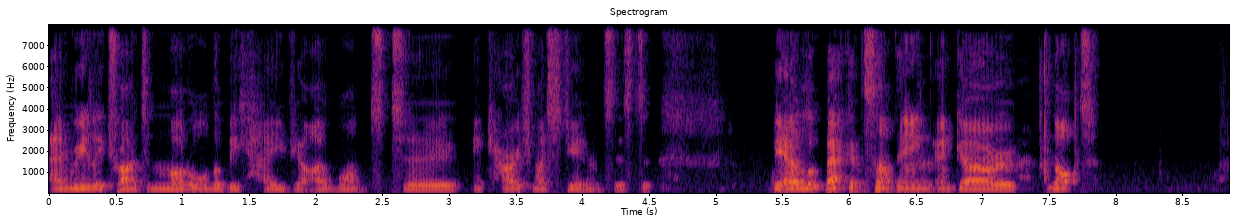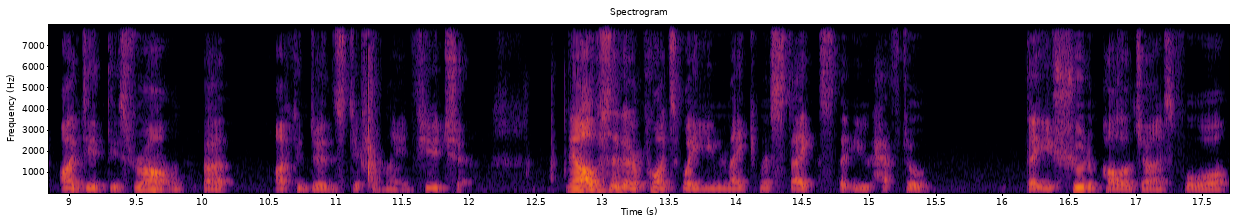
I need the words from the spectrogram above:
And really try to model the behavior I want to encourage my students is to be able to look back at something and go, not, I did this wrong, but I could do this differently in future. Now, obviously, there are points where you make mistakes that you have to, that you should apologize for,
